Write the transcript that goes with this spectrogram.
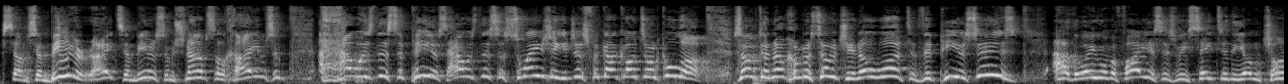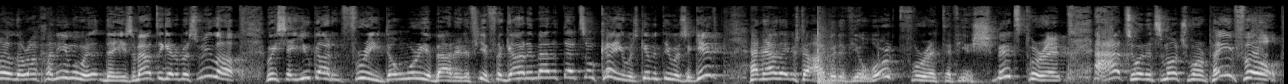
some, some beer, right? Some beer, some schnapps, some, how is this a pious? How is this a suasia? You just forgot Kotzor Kula. So you know what? The pious is Ah, the way Matthias is, we say to the young child, the Rachanim, that he's about to get a bris milah, we say, you got it free, don't worry about it. If you forgot about it, that's okay. It was given to you as a gift, and now they just, ah, but if you worked for it, if you schwitzed for it, that's when it's much more painful.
